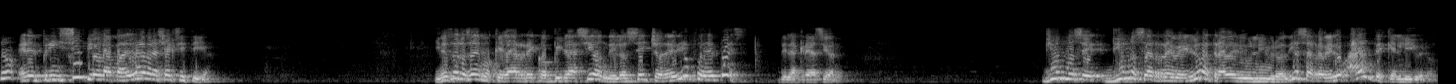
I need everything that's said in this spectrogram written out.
¿No? En el principio la palabra ya existía. Y nosotros sabemos que la recopilación de los hechos de Dios fue después de la creación. Dios no, se, Dios no se reveló a través de un libro, Dios se reveló antes que el libro.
